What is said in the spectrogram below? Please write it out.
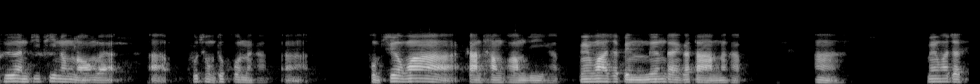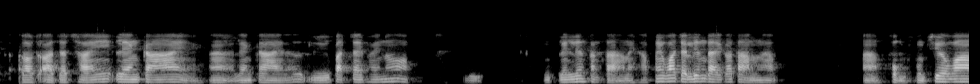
เพื่อนๆ พี่ๆ น้องๆ และอ่าผู้ชมทุกคนนะครับอ่า ผมเชื่อว่าการทำความดีครับ ไม่ว่าจะเป็นเรื่องใดก็ตามนะครับ อ่า ไม่ว่าจะเราอาจจะใช้แรงกาย อ่า แรงกายแล้ว หรือปัจจัยภายนอก หรือในเรื่องต่างๆนะครับ ไม่ว่าจะเรื่องใดก็ตามนะครับ อ่า ผมผมเชื่อว่า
